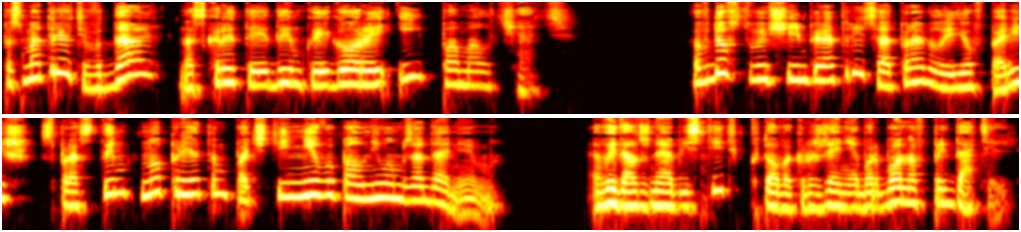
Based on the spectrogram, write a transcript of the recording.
посмотреть вдаль на скрытые дымкой горы и помолчать. Вдовствующая императрица отправила ее в Париж с простым, но при этом почти невыполнимым заданием. «Вы должны объяснить, кто в окружении Бурбонов предатель.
